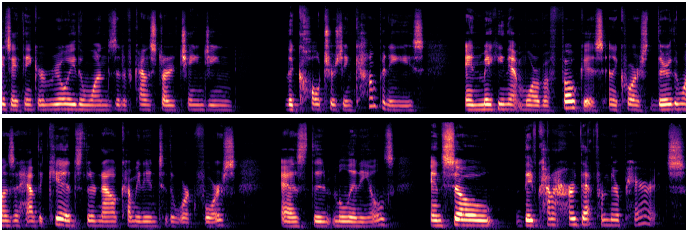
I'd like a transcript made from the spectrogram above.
Ys I think are really the ones that have kind of started changing the cultures in companies and making that more of a focus. And of course, they're the ones that have the kids. They're now coming into the workforce as the millennials. And so they've kind of heard that from their parents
